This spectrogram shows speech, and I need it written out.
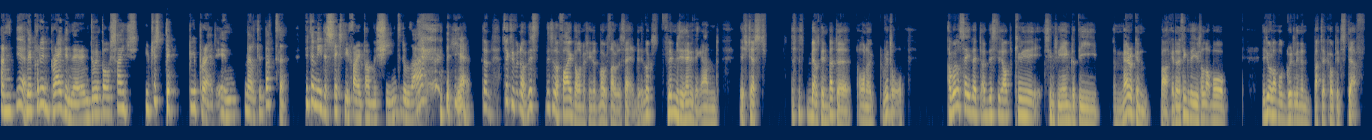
and Yeah. they put in bread in there and doing both sides. You just dip your bread in melted butter. You don't need a sixty-five pound machine to do that. yeah. Sixty. No, this this is a five dollar machine at most. I would have said it looks flimsy as anything, and it's just, melting butter on a griddle. I will say that uh, this clearly seems to be aimed at the American market. I think they use a lot more. They do a lot more griddling and butter coated stuff,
